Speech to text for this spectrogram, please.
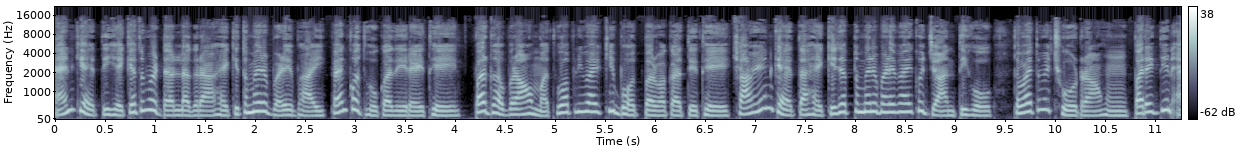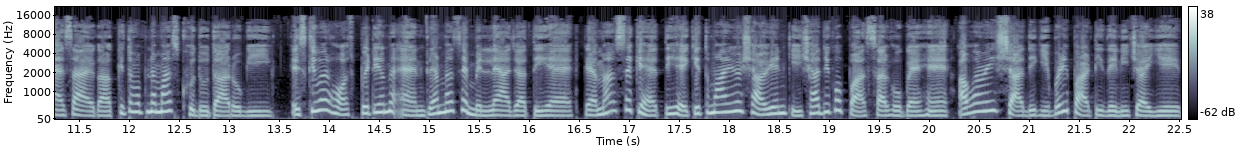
एन कहती है, क्या तुम्हें डर लग रहा है कि तुम्हारे बड़े भाई फैंक को धोखा दे रहे थे? पर घबराओ मत, वो अपनी वाइफ की बहुत परवाह करते थे। शाओयन कहता है की जब तुम मेरे बड़े भाई को जानती हो तो मैं तुम्हें छोड़ रहा हूँ। पर एक दिन ऐसा आएगा की तुम अपना मास्क खुद उतारोगी। इसके बाद हॉस्पिटल में एन ग्रैंडमा से मिलने आ जाती है। ग्रैंडमा से कहती है कि तुम्हारी और शाओयन की शादी को पाँच साल हो गए हैं। अब हमें इस शादी की बड़ी पार्टी देनी चाहिए।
